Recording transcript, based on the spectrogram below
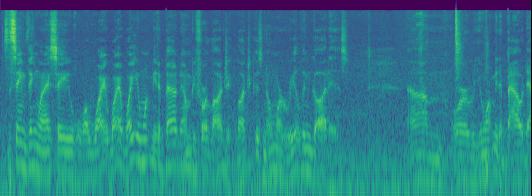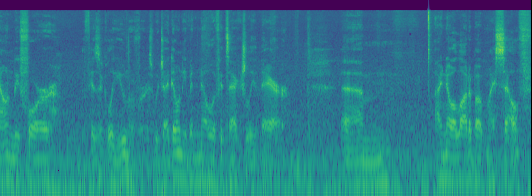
It's the same thing when I say, well, why, why, why you want me to bow down before logic? Logic is no more real than God is. Um, or you want me to bow down before the physical universe, which I don't even know if it's actually there. Um, I know a lot about myself.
